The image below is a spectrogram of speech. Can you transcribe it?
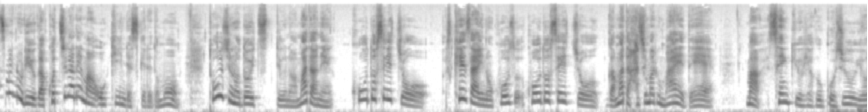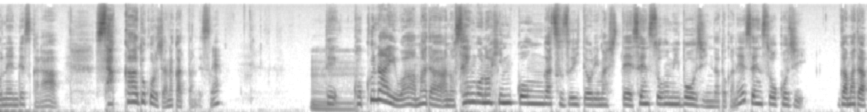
つ目の理由がこっちがねまあ大きいんですけれども当時のドイツっていうのはまだね高度成長経済の高高度成長がまだ始まる前で、まあ、1954年ですからサッカーどころじゃなかったんですね。で国内はまだあの戦後の貧困が続いておりまして戦争未亡人だとかね戦争孤児がまだ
